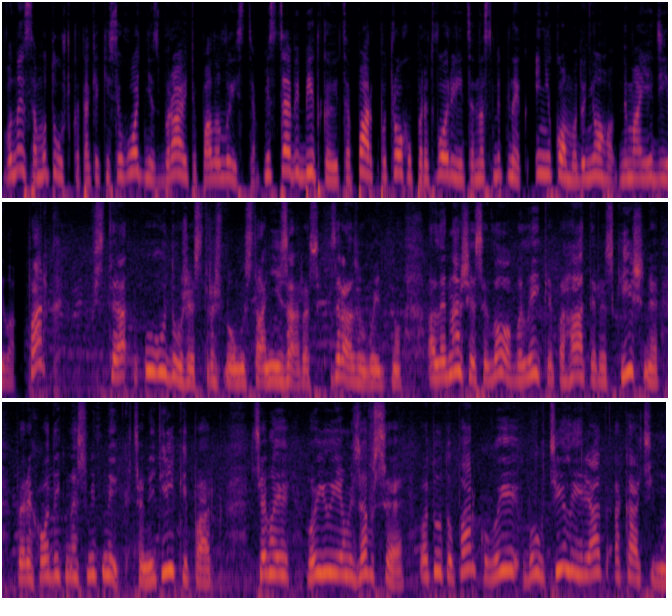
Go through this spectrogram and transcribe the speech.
Вони самотужки, так як і сьогодні, збирають опале листя. Місцеві бідкаються, парк потроху перетворюється на смітник, і нікому до нього немає діла. Парк у, у дуже страшному стані і зараз, зразу видно. Але наше село велике, багате, розкішне, переходить на смітник. Це не тільки парк. Це ми воюємо за все. Отут у парку ви, був цілий ряд акації,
